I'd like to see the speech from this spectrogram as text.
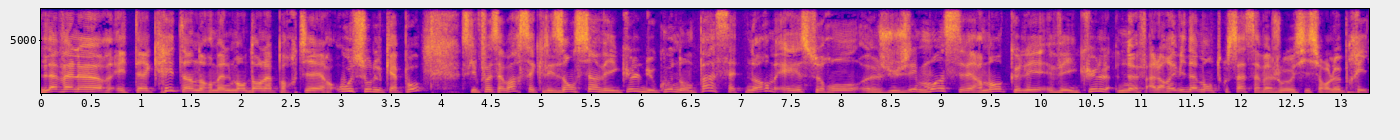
La valeur est écrite hein, normalement dans la portière ou sous le capot. Ce qu'il faut savoir, c'est que les anciens véhicules du coup n'ont pas cette norme et seront euh, jugés moins sévèrement que les véhicules neufs. Alors évidemment, tout ça, ça va jouer aussi sur le prix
